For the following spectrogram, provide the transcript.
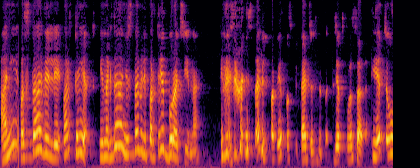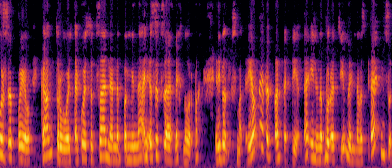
Они поставили портрет. Иногда они ставили портрет Буратино, Иногда они ставили портрет воспитательницы детского сада. И это уже был контроль, такое социальное напоминание о социальных нормах. Ребенок смотрел на этот портрет, да, или на Буратино, или на воспитательницу,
